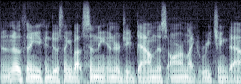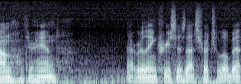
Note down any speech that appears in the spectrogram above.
And another thing you can do is think about sending energy down this arm, like reaching down with your hand. That really increases that stretch a little bit.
